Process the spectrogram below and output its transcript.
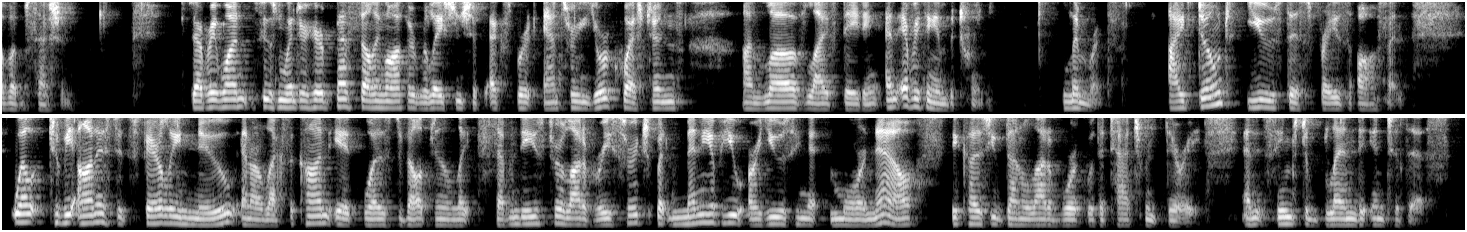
of obsession? So, everyone, Susan Winter here, best-selling author, relationship expert, answering your questions on love, life, dating, and everything in between. Limerence. I don't use this phrase often. Well, to be honest, it's fairly new in our lexicon. It was developed in the late 70s through a lot of research, but many of you are using it more now because you've done a lot of work with attachment theory, and it seems to blend into this.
